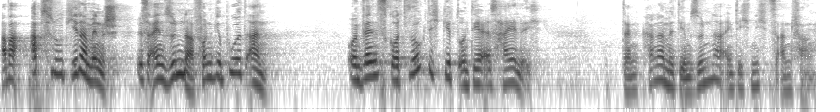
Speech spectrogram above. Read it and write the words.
aber absolut jeder Mensch ist ein Sünder von Geburt an. Und wenn es Gott wirklich gibt und der ist heilig, dann kann er mit dem Sünder eigentlich nichts anfangen.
